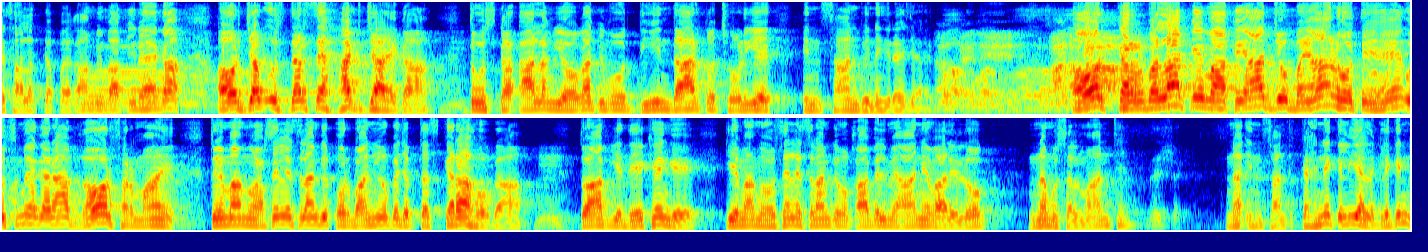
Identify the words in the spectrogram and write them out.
रसालत का पैगाम भी बाकी रहेगा और जब उस दर से हट जाएगा तो उसका आलम यह होगा कि वो दीनदार तो छोड़िए इंसान भी नहीं रह जाएगा। और करबला के वाकयात जो बयान होते हैं उसमें अगर आप गौर फरमाएँ तो इमाम हुसैन इस्लाम की कुर्बानियों का जब तस्करा होगा तो आप ये देखेंगे कि इमाम हुसैन इस्लाम के मुकाबले में आने वाले लोग न मुसलमान थे न इंसान थे। कहने के लिए अलग लेकिन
